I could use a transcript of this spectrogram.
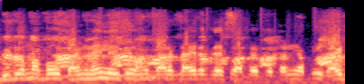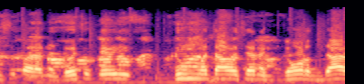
વિડીયોમાં બહુ ટાઈમ નહીં લઈશું અમે તારે ડાયરેક્ટ જઈશું. આપણે પોતાની આપણી રાઇડ્સ ઉપર અને જોઈશું કેવી ધૂમ મચાવે છે અને જોરદાર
